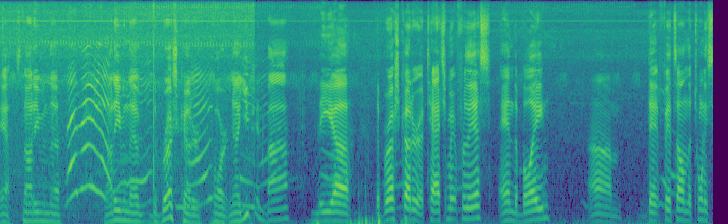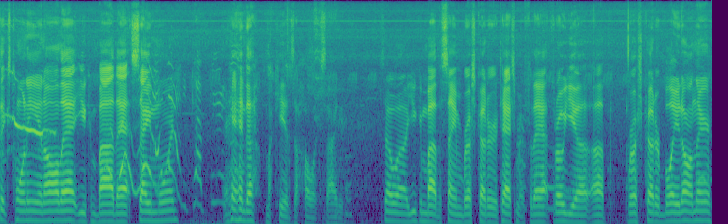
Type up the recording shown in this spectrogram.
yeah it's not even the not even the the brush cutter part. Now you can buy the uh the brush cutter attachment for this and the blade um that fits on the 2620 and all that. You can buy that same one. And uh, my kids are all excited. So uh, you can buy the same brush cutter attachment for that. Throw you a, a brush cutter blade on there,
